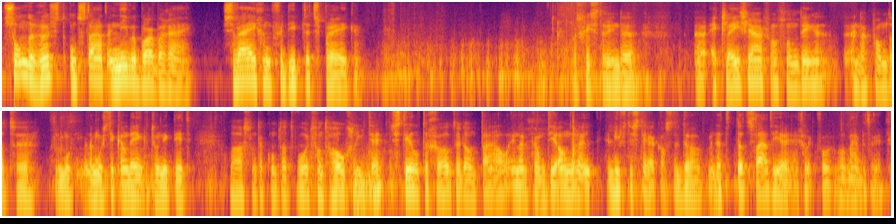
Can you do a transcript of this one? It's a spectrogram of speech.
Zonder rust ontstaat een nieuwe barbarij. Zwijgen verdiept het spreken. Ik was gisteren in de uh, Ecclesia van, van dingen en daar kwam dat. Uh, daar, moest ik aan denken toen ik dit las. Want daar komt dat woord van het hooglied. Hè? Stilte groter dan taal. En dan komt die andere, liefde sterk als de dood. Maar dat, dat slaat hier eigenlijk voor wat mij betreft.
